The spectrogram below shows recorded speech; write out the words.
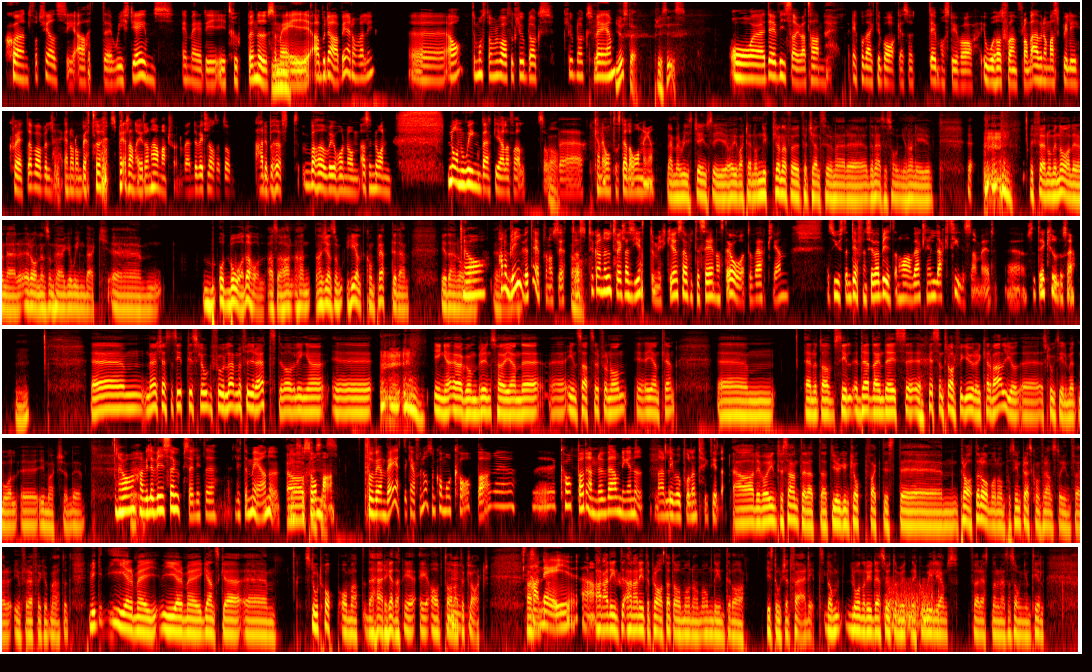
skönt för Chelsea att uh, Reece James är med i, i truppen nu som mm. är i Abu Dhabi är de väl i? Uh, ja, det måste de väl vara för klubblags, klubblags-VM. Just det, precis. Och uh, det visar ju att han är på väg tillbaka så det måste ju vara oerhört skönt för dem. Även om Aspili Kueta var väl en av de bättre spelarna i den här matchen. Men det är väl klart att de hade behövt, behöver ju honom, alltså någon, någon wingback i alla fall som ja. Eh, kan återställa ordningen. Nej men Reece James ju, har ju varit en av nycklarna för, för Chelsea den här, eh, den här säsongen. Han är ju fenomenal i den där rollen som höger wingback. Eh, åt båda håll. Alltså han, han, han känns som helt komplett i den, i den rollen. Ja, han har eh, blivit det på något sätt. Ja. Alltså, tycker han har utvecklats jättemycket, särskilt det senaste året och verkligen, alltså just den defensiva biten har han verkligen lagt till sig med. Eh, så det är kul att se. Mm. Eh, Manchester City slog fulla med 4-1. Det var väl inga, eh, inga ögonbrynshöjande eh, insatser från någon eh, egentligen. Um, en av Deadline Days eh, centralfigurer, Carvalho, eh, slog till med ett mål eh, i matchen. Det, ja, han ville visa upp sig lite, lite mer nu inför ja, sommaren. För vem vet, det kanske är någon som kommer och kapar kapar den värvningen nu när Liverpool inte fick till den. Ja, det var intressant där att, att Jürgen Klopp faktiskt eh, pratade om honom på sin presskonferens då inför, inför fa mötet Vilket ger mig, ger mig ganska eh, stort hopp om att det här redan är, är avtalat mm. och klart. Han, han är ju, ja. han, hade inte, han hade inte pratat om honom om det inte var i stort sett färdigt. De lånade ju dessutom ut Neco Williams för resten av den här säsongen till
